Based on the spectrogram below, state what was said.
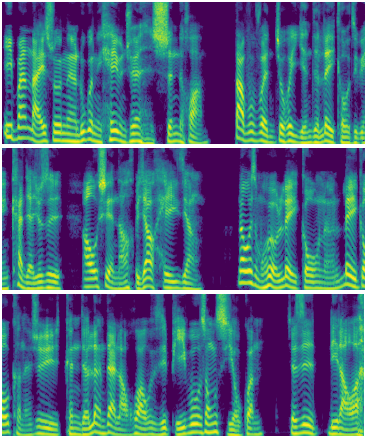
一般来说呢，如果你黑眼圈很深的话，大部分就会沿着泪沟这边看起来就是凹陷，然后比较黑这样。那为什么会有泪沟呢？泪沟可能是跟你的韧带老化或者是皮肤松弛有关，就是你老啊。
